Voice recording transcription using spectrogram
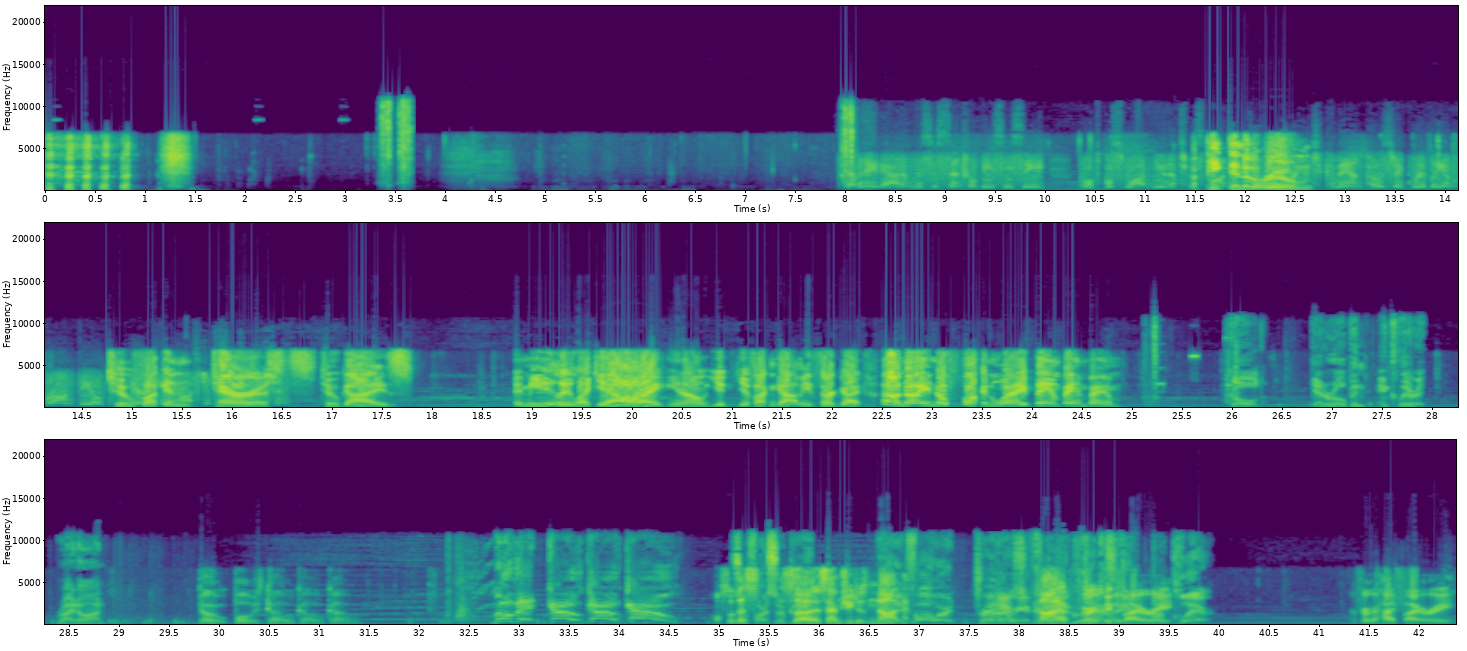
Seven eight Adam, this is Central BCC. Multiple SWAT units I peeked into the room. command post at Gridley and Braunfield. Two Barricade fucking hostage terrorists, two guys. Immediately like, yeah, all right, you know, you you fucking got me. The third guy, oh no, ain't no fucking way. Bam, bam, bam. Gold. Get her open and clear it. Right on. Go, boys, go, go, go. Move it! Go, go, go! Also, So this far, so this, uh, this MG does not Moving ha- forward. Trailers. does not have a very big fire I'm rate, clear. Or very high fire rate.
